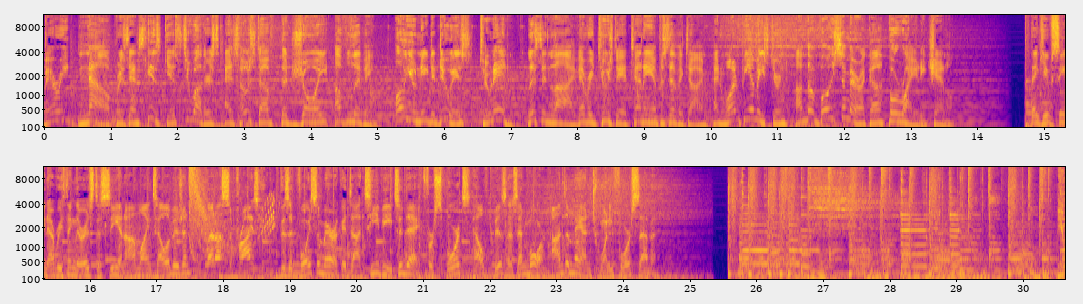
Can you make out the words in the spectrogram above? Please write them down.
Barry now presents his gifts to others as host of The Joy of Living. All you need to do is tune in. Listen live every Tuesday at 10 a.m. Pacific Time and 1 p.m. Eastern on the Voice America Variety Channel. Think you've seen everything there is to see in online television? Let us surprise you. Visit VoiceAmerica.tv today for sports, health, business, and more on demand 24 7.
